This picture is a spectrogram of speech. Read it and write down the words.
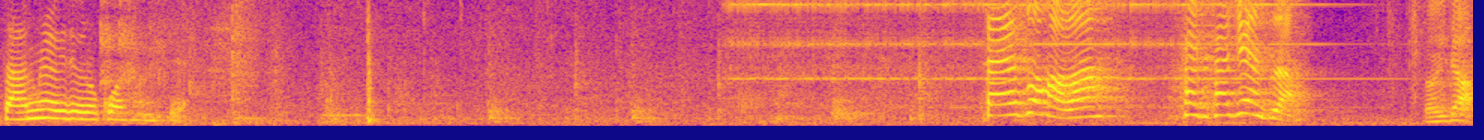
咱们这个就是过场戏。大家坐好了，开始发卷子。等一下。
